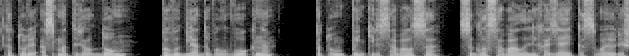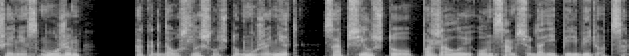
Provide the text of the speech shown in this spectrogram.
который осмотрел дом, повыглядывал в окна, потом поинтересовался, согласовала ли хозяйка свое решение с мужем — а когда услышал, что мужа нет, сообщил, что, пожалуй, он сам сюда и переберется.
